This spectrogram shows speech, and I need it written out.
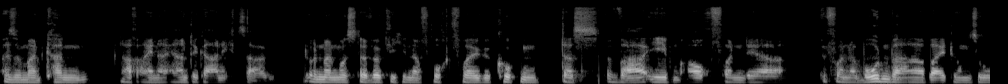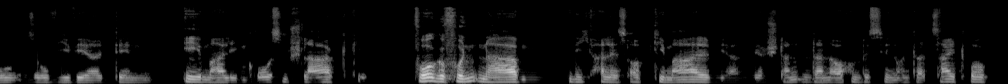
Also man kann nach einer Ernte gar nichts sagen. Und man muss da wirklich in der Fruchtfolge gucken. Das war eben auch von der, von der Bodenbearbeitung so, so wie wir den ehemaligen großen Schlag vorgefunden haben. Nicht alles optimal. Wir, wir standen dann auch ein bisschen unter Zeitdruck.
